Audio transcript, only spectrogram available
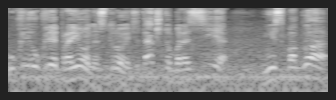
укрепрайоны строите так, чтобы Россия не смогла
